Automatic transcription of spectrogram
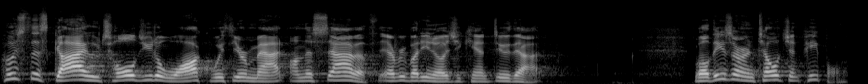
Who's this guy who told you to walk with your mat on the Sabbath? Everybody knows you can't do that. Well, these are intelligent people.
